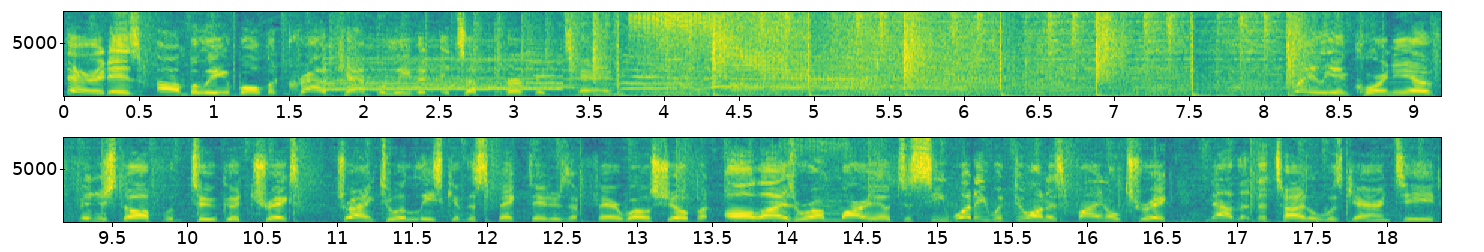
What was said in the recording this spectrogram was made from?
There it is, unbelievable. The crowd can't believe it. It's a perfect 10. Whaley and Corniel finished off with two good tricks, trying to at least give the spectators a farewell show, but all eyes were on Mario to see what he would do on his final trick now that the title was guaranteed.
